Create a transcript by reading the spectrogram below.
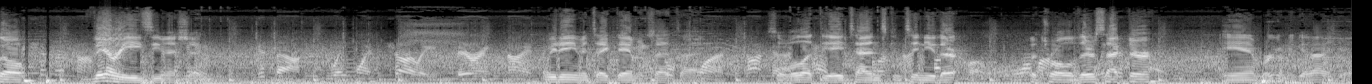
So very easy mission. Inbound. Waypoint Charlie. Bearing 9. We didn't even take damage that time. So we'll let the A10s continue their patrol of their sector and we're gonna get out of here.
